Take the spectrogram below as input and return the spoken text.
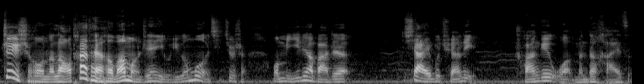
这时候呢，老太太和王莽之间有一个默契，就是我们一定要把这下一步权力传给我们的孩子，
